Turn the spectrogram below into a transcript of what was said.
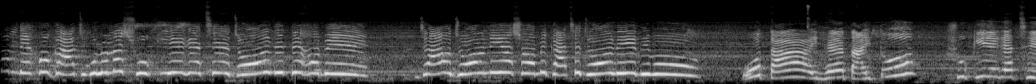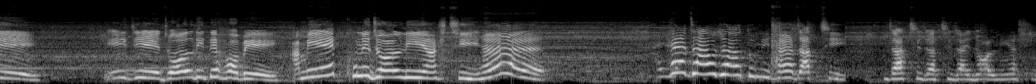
মাম, দেখো গাছগুলো না শুকিয়ে গেছে জল দিতে হবে। যাও জল নিয়ে আসো আমি গাছে জল দিয়ে দিব। ও তাই হ্যাঁ তাই তো শুকিয়ে গেছে। এই যে জল দিতে হবে। আমি এক্ষুনি জল নিয়ে আসছি হ্যাঁ? হ্যাঁ যাও যাও তুমি। হ্যাঁ যাচ্ছি। যাচ্ছি যাচ্ছি, যাই, জল নিয়ে আসি।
